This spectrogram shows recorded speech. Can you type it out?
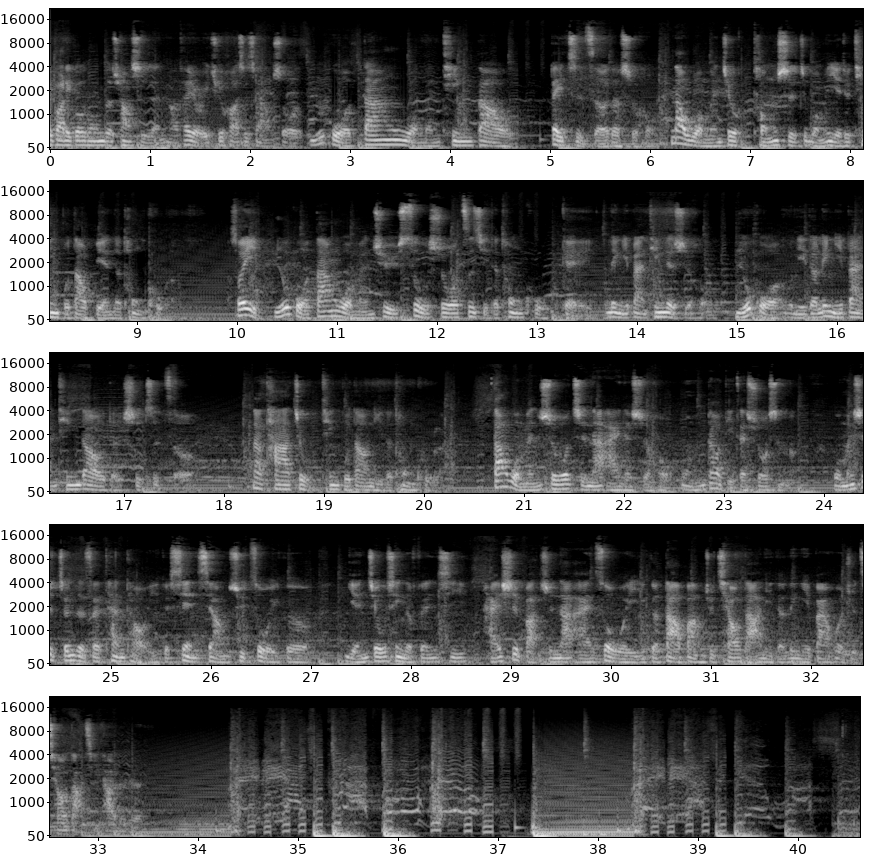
非暴力沟通的创始人啊，他有一句话是这样说：如果当我们听到被指责的时候，那我们就同时就我们也就听不到别人的痛苦了。所以，如果当我们去诉说自己的痛苦给另一半听的时候，如果你的另一半听到的是指责，那他就听不到你的痛苦了。当我们说直男癌的时候，我们到底在说什么？我们是真的在探讨一个现象，去做一个研究性的分析，还是把直男癌作为一个大棒去敲打你的另一半，或者敲打其他的人？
